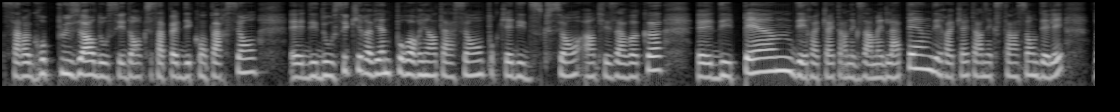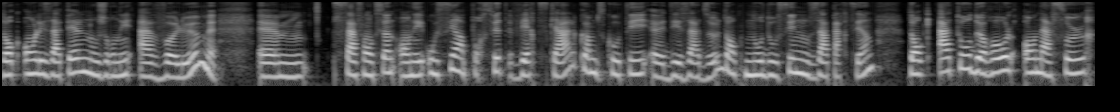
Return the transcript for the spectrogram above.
ça regroupe plusieurs dossiers. Donc, ça peut être des comparaisons, euh, des dossiers qui reviennent pour orientation, pour qu'il y ait des discussions entre les avocats, euh, des peines, des requêtes en examen de la peine, des requêtes en extension de délai. Donc, on les appelle nos journées à volume. Euh, ça fonctionne. On est aussi en poursuite verticale, comme du côté des adultes. Donc, nos dossiers nous appartiennent. Donc, à tour de rôle, on assure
